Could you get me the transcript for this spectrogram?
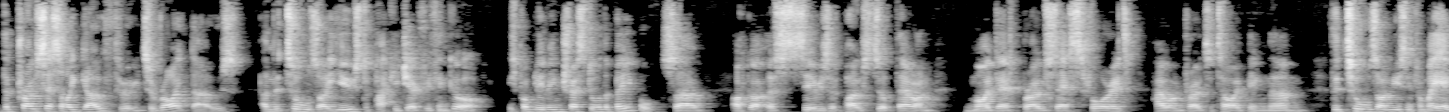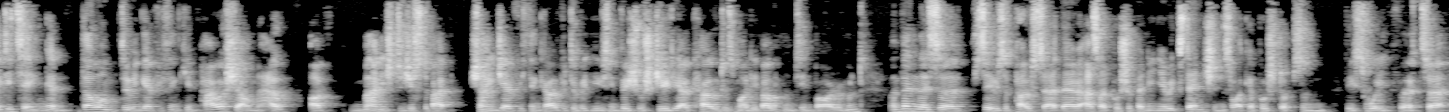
the process I go through to write those and the tools I use to package everything up is probably of interest to other people. So I've got a series of posts up there on my dev process for it, how I'm prototyping them, the tools I'm using for my editing, and though I'm doing everything in PowerShell now, I've managed to just about change everything over to using Visual Studio Code as my development environment. And then there's a series of posts out there as I push up any new extensions, like I pushed up some this week that uh,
